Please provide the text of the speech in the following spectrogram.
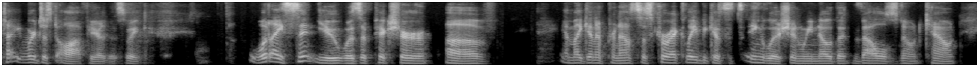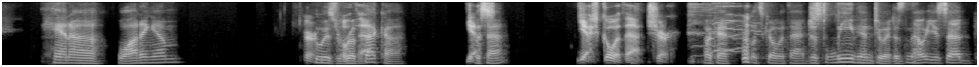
time. We're just off here this week. What I sent you was a picture of. Am I going to pronounce this correctly? Because it's English and we know that vowels don't count. Hannah Waddingham, sure, who is Rebecca. Yes. that? Yes, go with that. Sure. Okay, let's go with that. Just lean into it. Isn't that what you said?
